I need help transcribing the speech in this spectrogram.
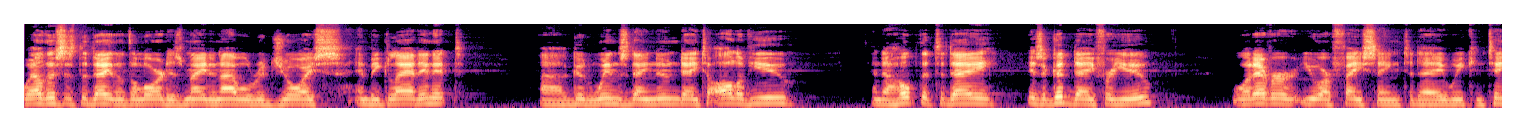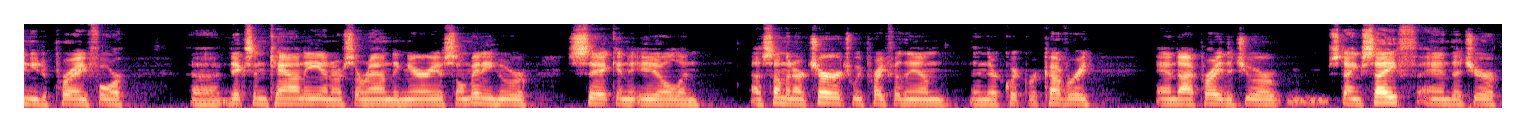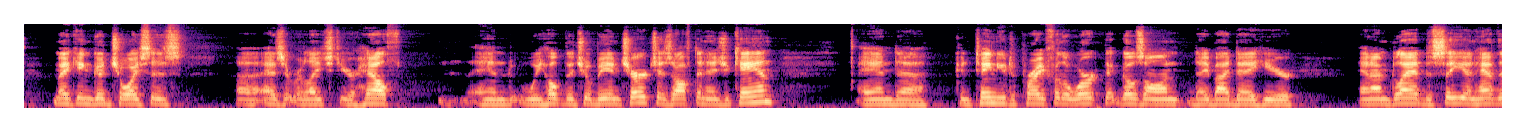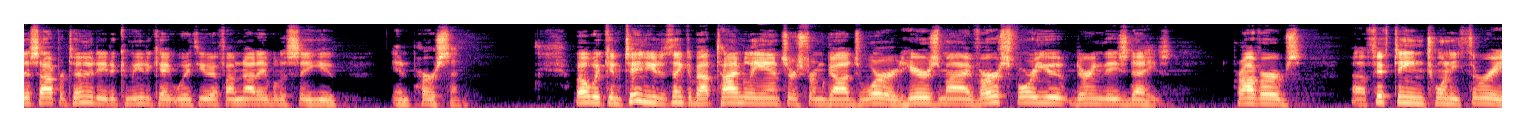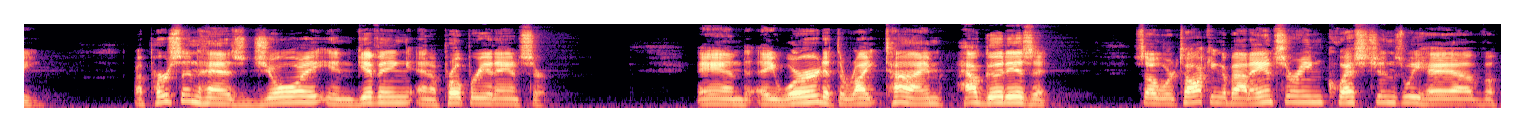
Well, this is the day that the Lord has made, and I will rejoice and be glad in it. Uh, good Wednesday, noonday to all of you. And I hope that today is a good day for you. Whatever you are facing today, we continue to pray for uh, Dickson County and our surrounding area. So many who are sick and ill, and uh, some in our church. We pray for them and their quick recovery. And I pray that you are staying safe and that you're making good choices uh, as it relates to your health. And we hope that you'll be in church as often as you can and uh, continue to pray for the work that goes on day by day here. And I'm glad to see you and have this opportunity to communicate with you if I'm not able to see you in person. Well, we continue to think about timely answers from God's Word. Here's my verse for you during these days Proverbs uh, 15:23. A person has joy in giving an appropriate answer. And a word at the right time, how good is it? So we're talking about answering questions we have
